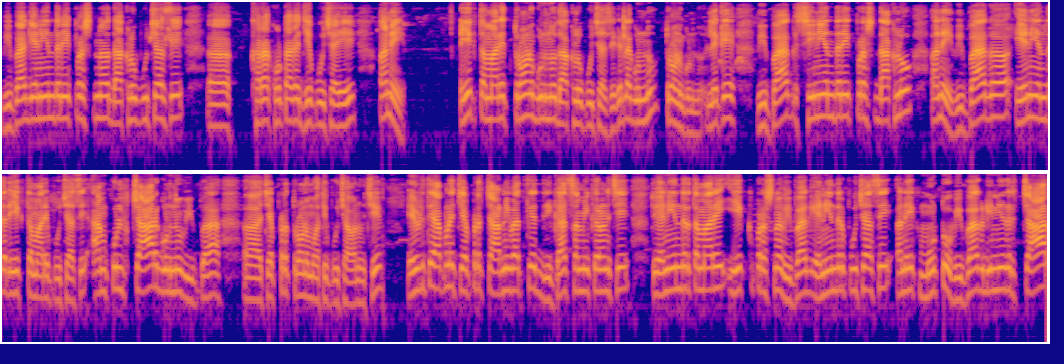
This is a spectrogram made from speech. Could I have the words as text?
વિભાગ એની અંદર એક પ્રશ્ન દાખલો પૂછાશે ખરા ખોટા કે જે પૂછાય એ. અને એક તમારે ત્રણ ગુણનો દાખલો પૂછાશે કેટલા ગુણનો? ત્રણ ગુણનો. એટલે કે વિભાગ સીની અંદર એક પ્રશ્ન દાખલો અને વિભાગ એની અંદર એક તમારે પૂછાશે આમ કુલ ચાર ગુણનું વિભાગ ચેપ્ટર ત્રણમાંથી પૂછાવાનું છે. એવી રીતે આપણે ચેપ્ટર ચારની વાત કરીએ, દ્વિઘાત સમીકરણ છે. તો એની અંદર તમારે એક પ્રશ્ન વિભાગ એની અંદર પૂછાશે અને એક મોટો વિભાગ ડીની અંદર ચાર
